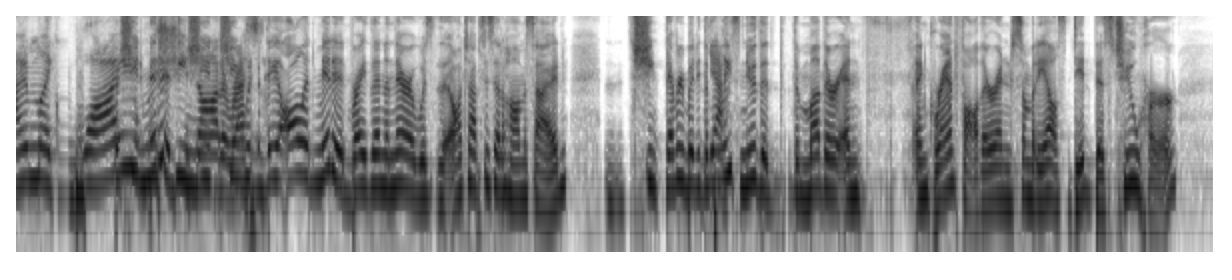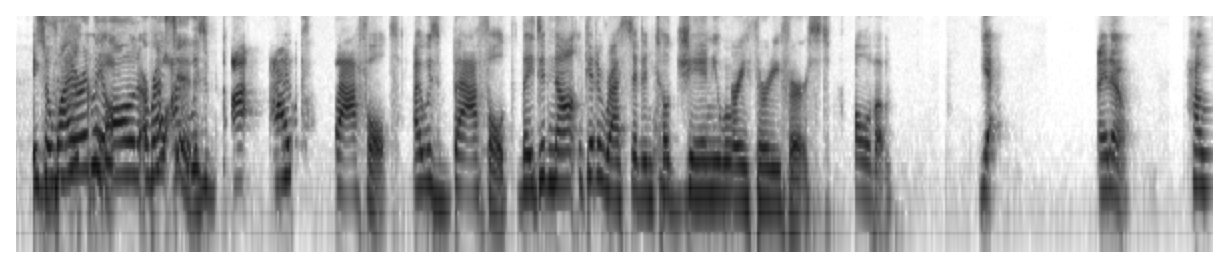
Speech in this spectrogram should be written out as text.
I'm like, why But she admitted was she, not she would- arrested? they all admitted right then and there. It was the autopsy said homicide. She, everybody, the Yeah. police knew that the mother and and grandfather and somebody else did this to her. So why aren't they Exactly. all Well, I arrested? was I, I was baffled. I was baffled. They did not get arrested until January 31st. All of them. Yeah. I know. How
